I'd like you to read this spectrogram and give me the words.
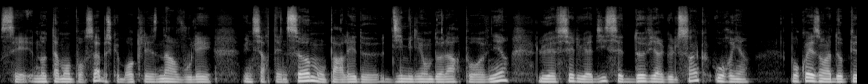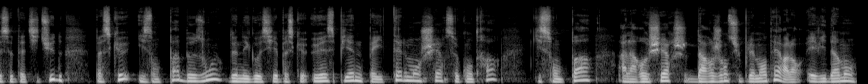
c'est notamment pour ça, parce que Brock Lesnar voulait une certaine somme, on parlait de 10 millions de dollars pour revenir, l'UFC lui a dit c'est 2,5 ou rien. Pourquoi ils ont adopté cette attitude? Parce qu'ils n'ont pas besoin de négocier, parce que ESPN paye tellement cher ce contrat qu'ils ne sont pas à la recherche d'argent supplémentaire. Alors évidemment,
